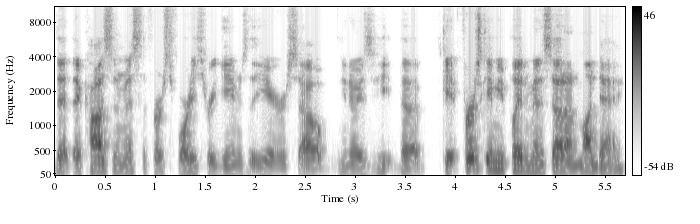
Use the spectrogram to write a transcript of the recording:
that, that caused him to miss the first 43 games of the year. So you know he's he, the first game he played in Minnesota on Monday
